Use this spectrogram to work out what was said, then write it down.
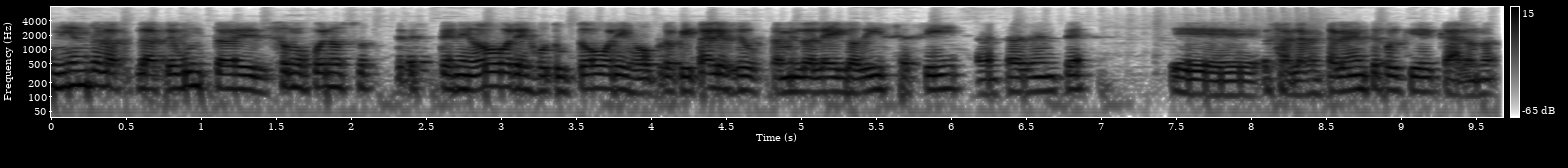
uniendo la, pregunta de somos buenos tenedores o tutores o propietarios, también la ley lo dice así, lamentablemente. Eh, o sea, lamentablemente porque, claro, no,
